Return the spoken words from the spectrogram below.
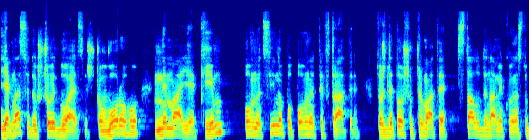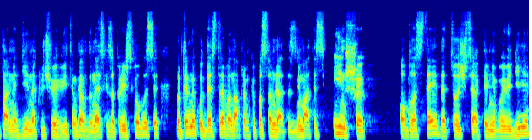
Як наслідок, що відбувається? Що ворогу немає ким повноцінно поповнити втрати. Тож для того, щоб тримати сталу динаміку наступальних дій на ключових відтинках в Донецькій Запорізькій області, противнику десь треба напрямки поставляти, знімати з інших областей, де точаться активні бойові дії,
